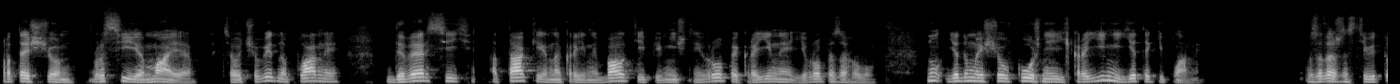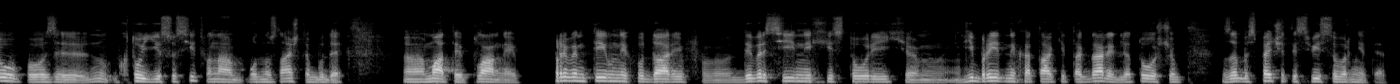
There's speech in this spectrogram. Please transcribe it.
про те, що Росія має це очевидно плани диверсій, атаки на країни Балтії, Північної Європи, країни Європи загалом. Ну, я думаю, що в кожній країні є такі плани. В залежності від того, ну, хто її сусід, вона однозначно буде е, мати плани превентивних ударів, е, диверсійних історій, ем, гібридних атак і так далі, для того, щоб забезпечити свій суверенітет.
